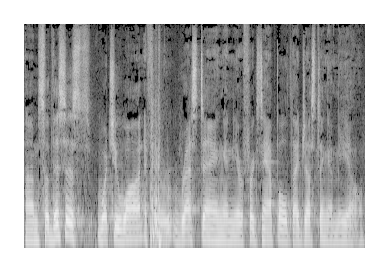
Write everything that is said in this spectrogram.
Um, so, this is what you want if you're resting and you're, for example, digesting a meal.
